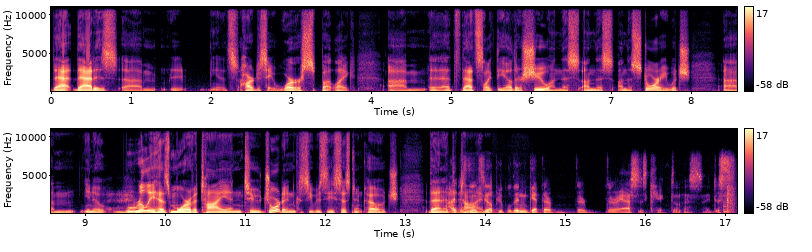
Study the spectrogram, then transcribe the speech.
that that is um, it, it's hard to say worse, but like um, that's that's like the other shoe on this on this on the story, which. Um, you know, really has more of a tie-in to Jordan because he was the assistant coach than at I the time. I just don't see how people didn't get their their their asses kicked on this. I just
